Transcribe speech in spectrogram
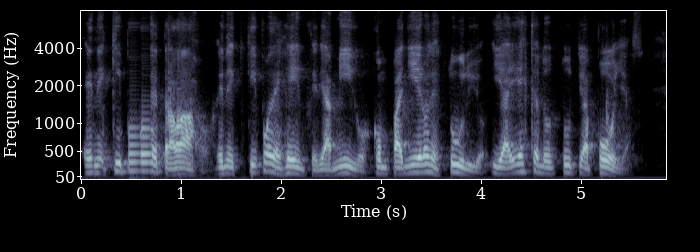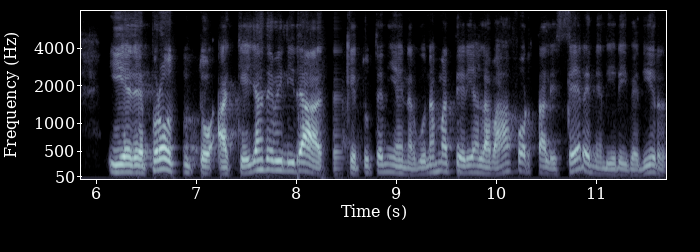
en equipo de trabajo, en equipo de gente, de amigos, compañeros de estudio, y ahí es que tú te apoyas. Y de pronto, aquellas debilidades que tú tenías en algunas materias las vas a fortalecer en el ir y venir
